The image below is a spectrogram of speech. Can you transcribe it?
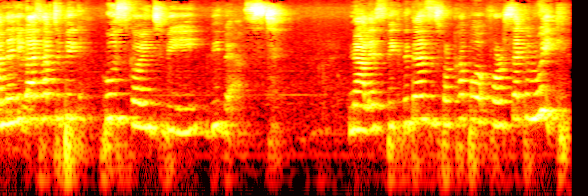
and then you guys have to pick who's going to be the best. Now let's pick the dances for a couple for a second week.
